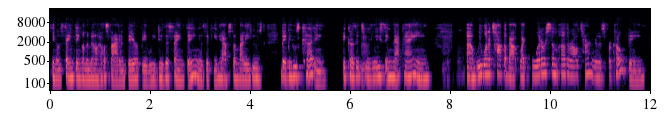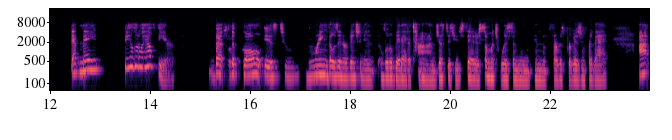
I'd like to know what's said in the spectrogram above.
You know, same thing on the mental health side in therapy. We do the same thing as if you have somebody who's maybe who's cutting because it's mm-hmm. releasing that pain. Mm-hmm. Um, we want to talk about like what are some other alternatives for coping that may be a little healthier but Absolutely. the goal is to bring those intervention in a little bit at a time just as you said there's so much wisdom in, the service provision for that I,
